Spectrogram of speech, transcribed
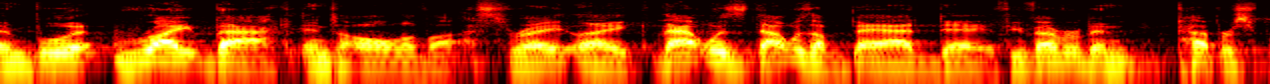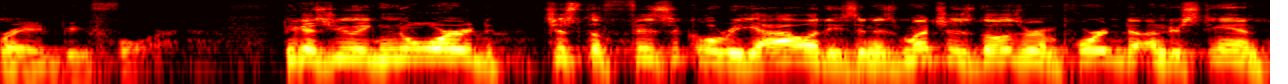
and blew it right back into all of us, right? Like that was that was a bad day if you've ever been pepper sprayed before. Because you ignored just the physical realities and as much as those are important to understand,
